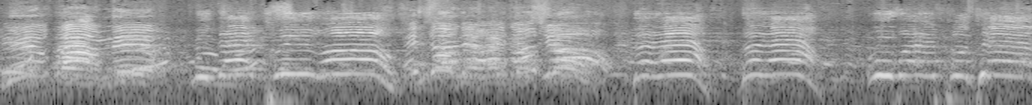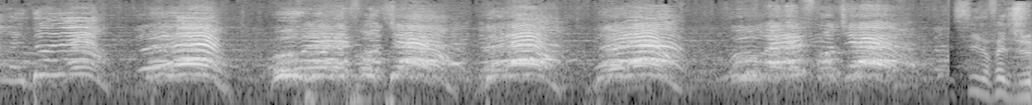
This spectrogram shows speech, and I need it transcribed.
Mur par mur, nous détruirons les centres de rétention. de l'air, de l'air, ouvrez les frontières et de l'air, De l'air, ouvrez les frontières. De l'air, de l'air, ouvrez les frontières. En fait, je,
